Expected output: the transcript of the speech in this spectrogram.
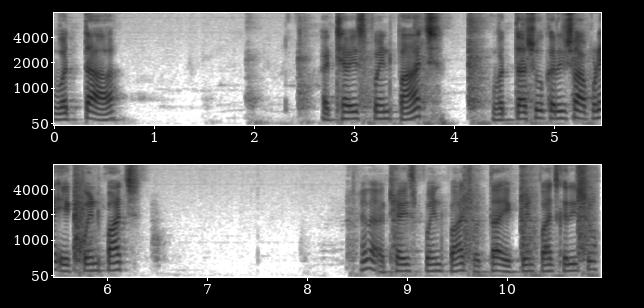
વત્તા અઠ્યાવીસ પોઈન્ટ પાંચ. વત્તા શું કરીશું આપણે? એક પોઈન્ટ પાંચ. હે ને? અઠ્યાવીસ પોઈન્ટ પાંચ વત્તા એક પોઈન્ટ પાંચ કરીશું.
